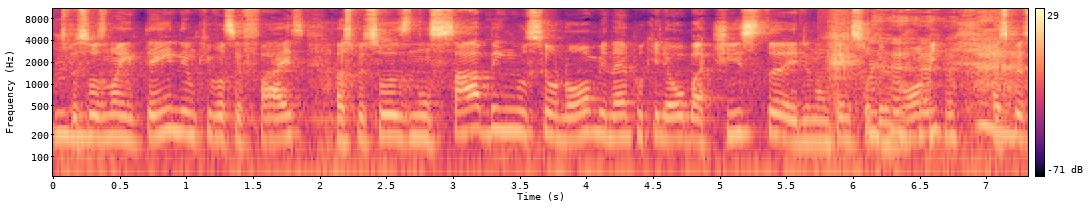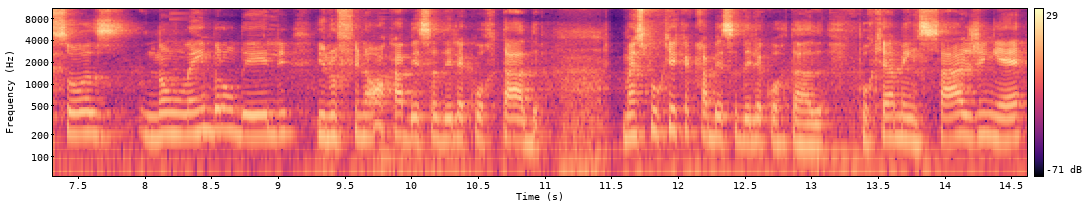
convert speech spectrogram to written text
As uhum. pessoas não entendem o que você faz, as pessoas não sabem o seu nome, né? Porque ele é o Batista, ele não tem sobrenome, as pessoas não lembram dele e no final a cabeça dele é cortada. Mas por que, que a cabeça dele é cortada? Porque a mensagem é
